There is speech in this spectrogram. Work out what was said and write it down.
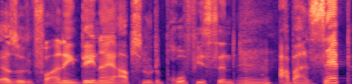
also vor allen Dingen Dena ja absolute Profis sind. Mhm. Aber Sepp,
